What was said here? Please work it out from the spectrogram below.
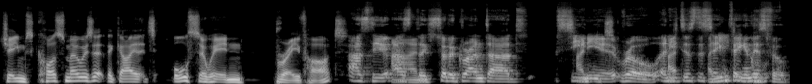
James Cosmo, is it the guy that's also in Braveheart? As the as the sort of granddad senior need- role, and he does the same thing to in this film.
